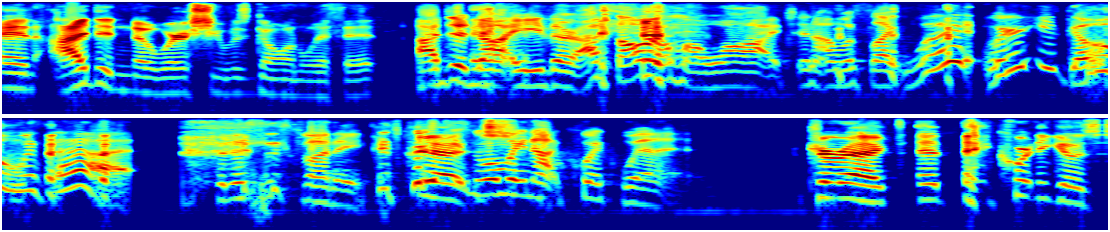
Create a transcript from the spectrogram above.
And I didn't know where she was going with it. I did not either. I saw it on my watch and I was like, "What? Where are you going with that?" But this is funny because Yeah, Christy's sh- normally not quick wit. Correct. And, and Courtney goes,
